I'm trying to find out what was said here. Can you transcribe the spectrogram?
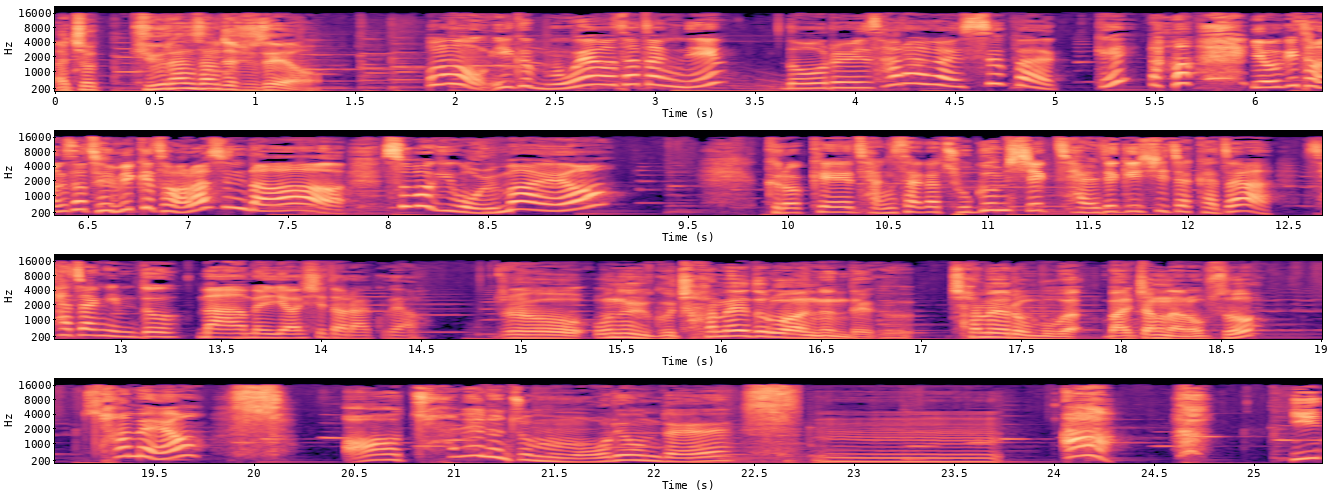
아 저 귤 한 상자 주세요. 어머, 이게 뭐예요, 사장님? 너를 사랑할 수밖에? 여기 장사 재밌게 잘하신다. 수박 이거 얼마예요? 그렇게 장사가 조금씩 잘 되기 시작하자 사장님도 마음을 여시더라고요. 저 오늘 그 참외 들어왔는데 그 참외로 뭐 말장난 없어? 참외요? 아, 참외는 좀 어려운데. 음, 아! 이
